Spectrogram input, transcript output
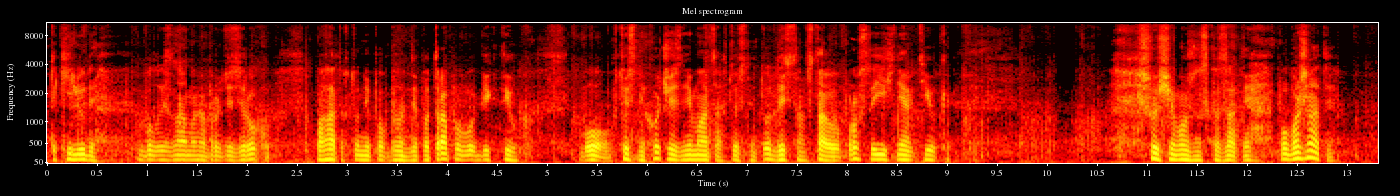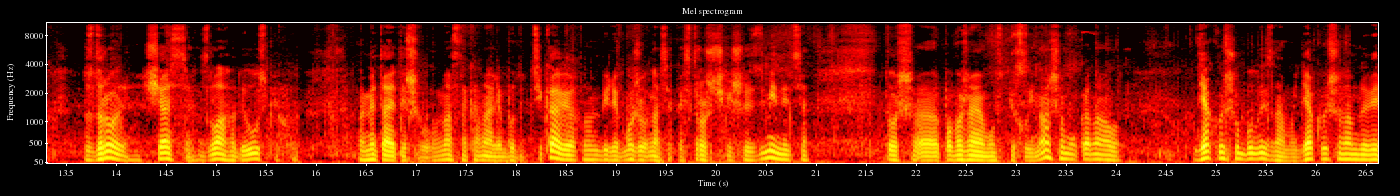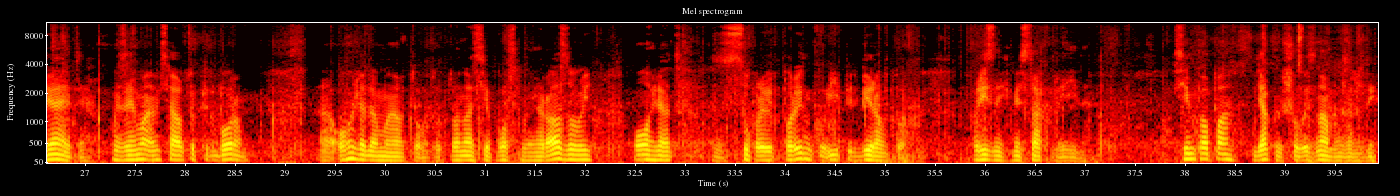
Такі люди були з нами на протязі року. Багато хто не потрапив в об'єктив, бо хтось не хоче зніматися, хтось не то десь там ставив просто їхні автівки. Що ще можна сказати? Побажати здоров'я, щастя, злагоди, успіху. Пам'ятайте, що у нас на каналі будуть цікаві автомобілі, може у нас якось трошечки щось зміниться. Тож е, побажаємо успіху і нашому каналу. Дякую, що були з нами. Дякую, що нам довіряєте. Ми займаємося автопідбором, оглядами авто. Тобто у нас є послуги разовий огляд, супровід по ринку і підбір авто в різних містах країни. Всім папа, дякую, що ви з нами завжди.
